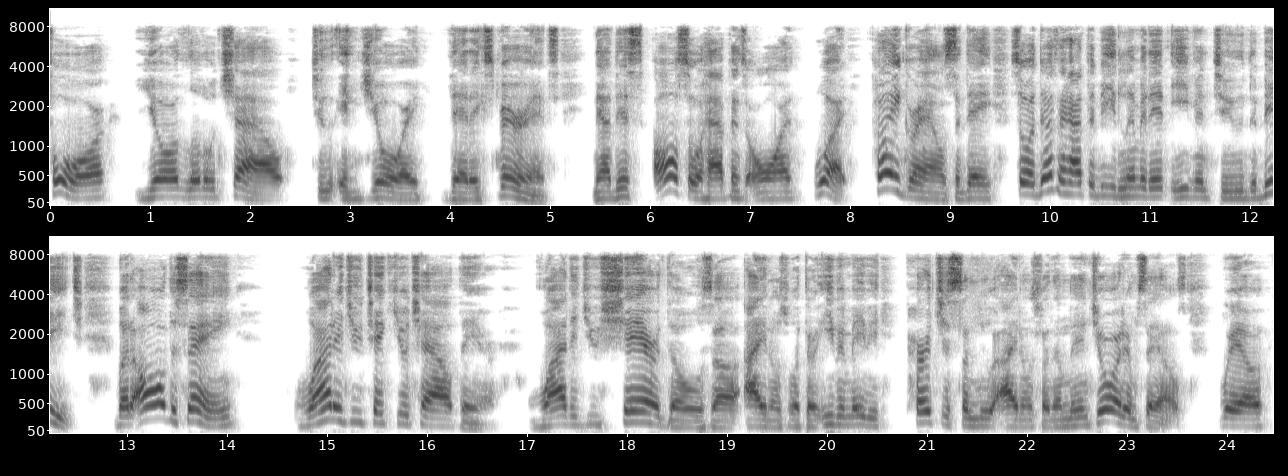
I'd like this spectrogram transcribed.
for your little child to enjoy that experience. Now, this also happens on what? Playgrounds today. So it doesn't have to be limited even to the beach. But all the same, why did you take your child there? Why did you share those uh, items with her? Even maybe purchase some new items for them to enjoy themselves. Well,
